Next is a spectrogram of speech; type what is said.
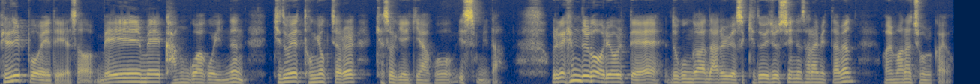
빌립보에 대해서 매일매일 강구하고 있는 기도의 동역자를 계속 얘기하고 있습니다. 우리가 힘들고 어려울 때 누군가 나를 위해서 기도해 줄 수 있는 사람이 있다면 얼마나 좋을까요?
